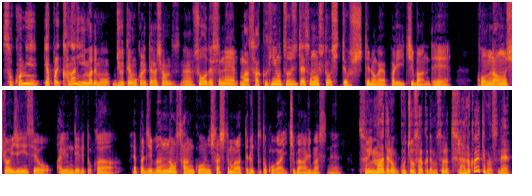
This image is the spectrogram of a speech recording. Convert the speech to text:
そこにやっぱりかなり今でも重点を置かれてらっしゃるんですね。そうですね。まあ作品を通じてその人を知ってほしいっていうのがやっぱり一番で、こんな面白い人生を歩んでいるとか、やっぱ自分の参考にさせてもらってるってとこが一番ありますね。それ今までのご著作でもそれは貫かれてますね。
